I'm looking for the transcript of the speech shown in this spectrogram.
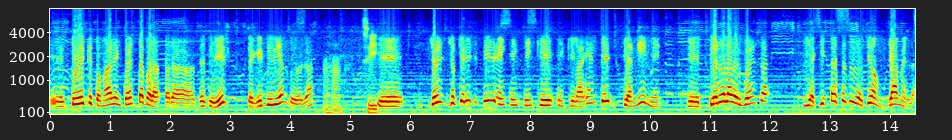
eh, tuve que tomar en cuenta para, para decidir seguir viviendo, ¿verdad? sí. yo, yo quiero insistir en, en, que, en que la gente se anime, que pierda la vergüenza, y aquí está esta asociación, llámenla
